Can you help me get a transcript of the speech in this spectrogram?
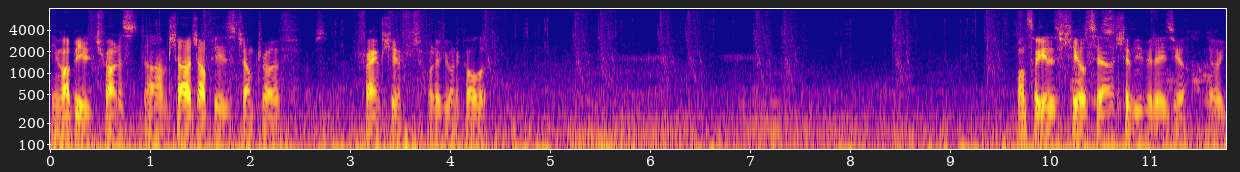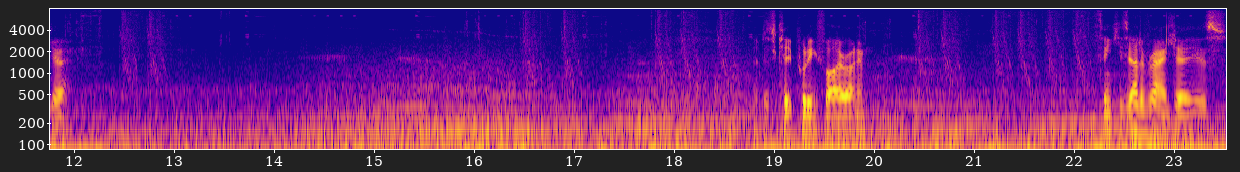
He might be trying to um, charge up his jump drive, frame shift, whatever you want to call it. Once I get his shields down, it should be a bit easier. There we go. I just keep putting fire on him I think he's out of range, yeah he is.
